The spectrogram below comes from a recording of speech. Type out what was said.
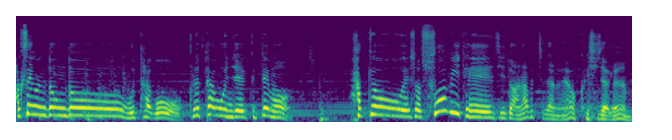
학생 운동도 못하고 그렇다고 이제 그때 뭐 학교에서 수업이 되지도 않았잖아요. 그 시절은.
